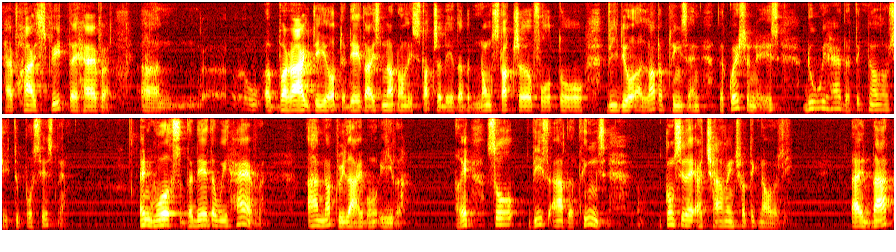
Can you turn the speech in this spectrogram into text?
have high speed, they have uh, um, a variety of the data. It's not only structured data, but non-structured photo, video, a lot of things. And the question is, do we have the technology to process them? And worse, the data we have are not reliable either. Okay? So these are the things considered a challenge for technology. And that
